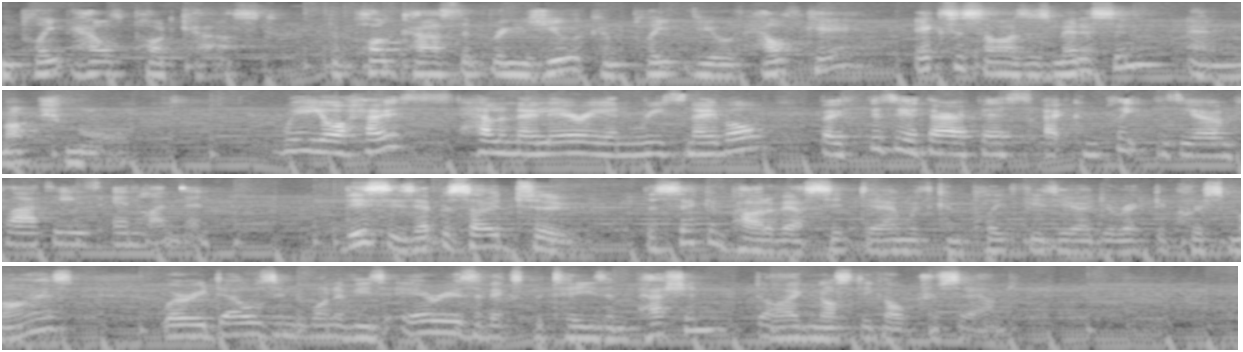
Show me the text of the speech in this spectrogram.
Complete Health Podcast, the podcast that brings you a complete view of healthcare, exercises, medicine, and much more. We're your hosts, Helen O'Leary and Reece Noble, both physiotherapists at Complete Physio and Pilates in London. This is episode two, the second part of our sit down with Complete Physio director Chris Myers, where he delves into one of his areas of expertise and passion diagnostic ultrasound.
